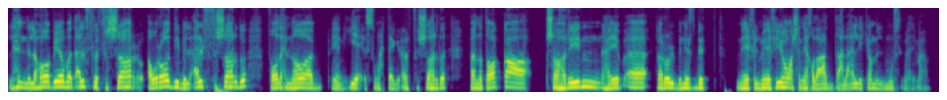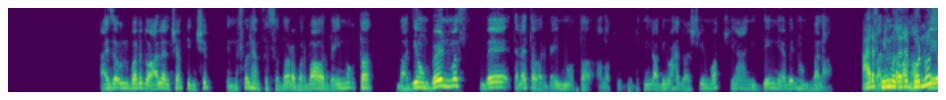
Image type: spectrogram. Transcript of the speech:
لأن لو هو بيقبض 1000 في الشهر أو راضي بال1000 في الشهر ده فواضح إن هو يعني يائس ومحتاج ال1000 في الشهر ده. فنتوقع شهرين هيبقى كارول بنسبة 100% فيهم عشان ياخد عقد على الأقل يكمل الموسم يعني معاهم. عايز أقول برضو على ال Championship إن فولهام في الصدارة ب 44 نقطة بعديهم بورنموث ب 43 نقطة على طول. الاثنين لاعبين 21 ماتش يعني الدنيا بينهم ولعه عارف مين مدرب طبعاً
